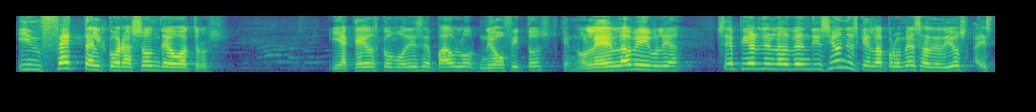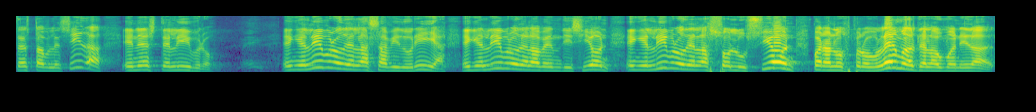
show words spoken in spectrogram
Infecta el corazón de otros. Y aquellos, como dice Pablo, neófitos, que no leen la Biblia, se pierden las bendiciones que la promesa de Dios está establecida en este libro. en el libro de la sabiduría, en el libro de la bendición, en el libro de la solución para los problemas de la humanidad.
